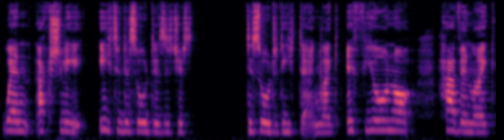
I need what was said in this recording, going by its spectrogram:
When actually eating disorders is just disordered eating. Like if you're not having like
